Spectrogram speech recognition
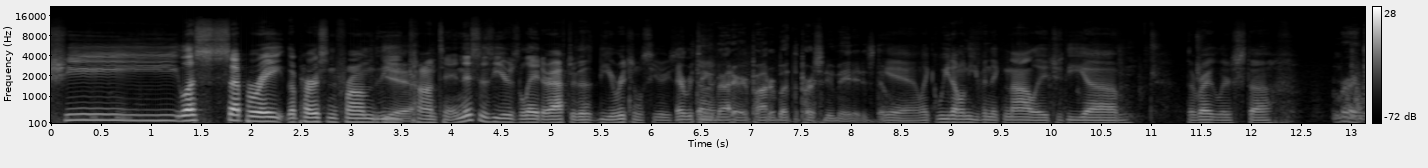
she. Let's separate the person from the Yeah. content, and this is years later after the the original series. Everything done. about Harry Potter, but the person who made it is dope. Yeah, like we don't even acknowledge the um the regular stuff. Right.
